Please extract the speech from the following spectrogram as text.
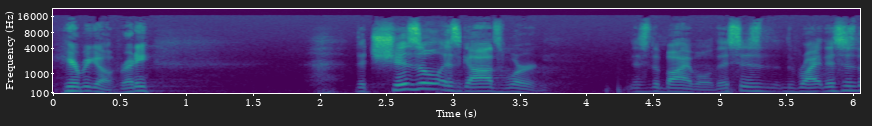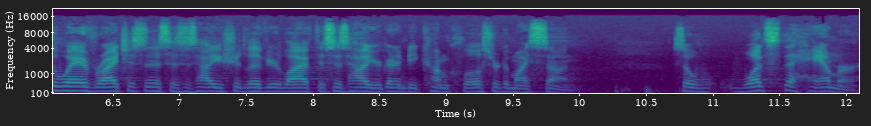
here we go. Ready? The chisel is God's word. This is the Bible. This is the right. This is the way of righteousness. This is how you should live your life. This is how you're going to become closer to my son. So, what's the hammer?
